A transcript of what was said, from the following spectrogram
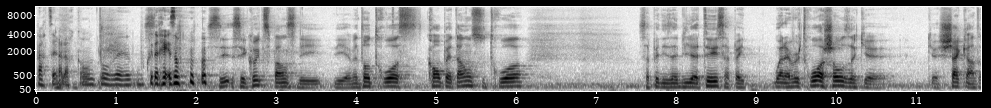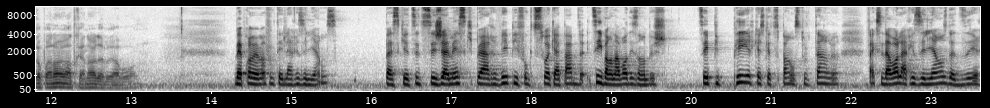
partir à leur compte pour euh, beaucoup de raisons. C'est quoi que tu penses, les, les, mettons, trois compétences ou trois, ça peut être des habiletés, ça peut être whatever, trois choses que, que chaque entrepreneur, entraîneur devrait avoir. Bien, premièrement, il faut que tu aies de la résilience. Parce que tu tu sais jamais ce qui peut arriver, puis il faut que tu sois capable. Tu sais, il va en avoir des embûches. Tu sais, puis pire que ce que tu penses tout le temps. Là. Fait que c'est d'avoir la résilience de dire,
